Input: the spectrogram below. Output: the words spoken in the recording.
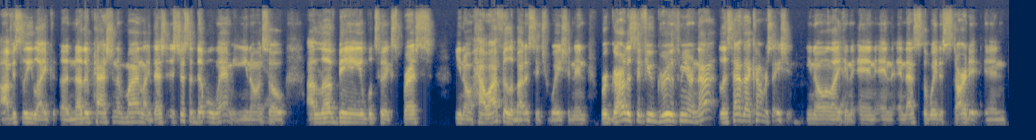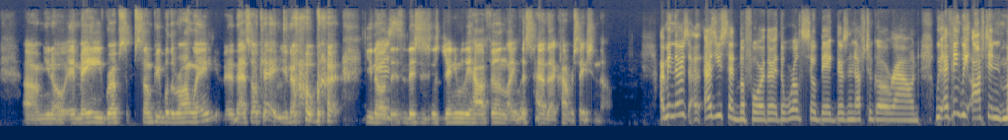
obviously like another passion of mine like that's it's just a double whammy you know and yeah. so i love being able to express you know how i feel about a situation. And regardless if you agree with me or not let's have that conversation you know like and and and, and that's the way to start it. And um, you know it may rub some people the wrong way that's okay you know but you know this, this is just genuinely how i feel and like let's have that conversation though I mean, there's as you said before, the the world's so big. There's enough to go around. We I think we often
